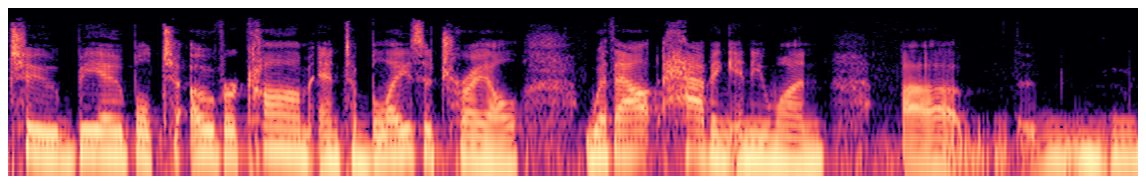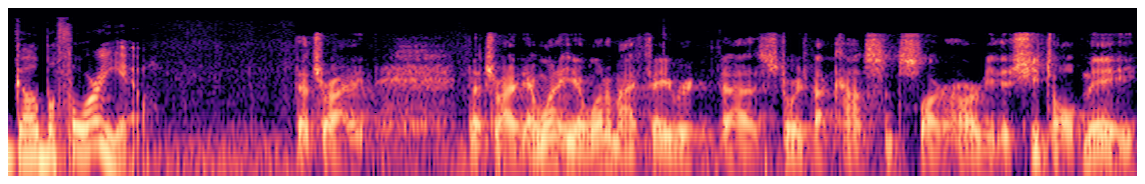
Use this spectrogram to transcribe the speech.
to be able to overcome and to blaze a trail without having anyone uh, go before you. That's right. That's right. And one, you know, one of my favorite uh, stories about Constance Slaughter Harvey that she told me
